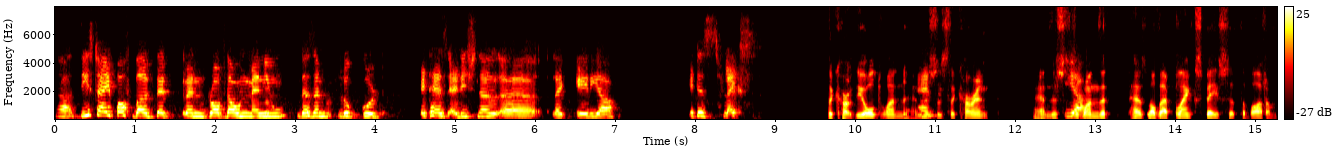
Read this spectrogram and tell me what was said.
Yeah, these type of bugs that when drop down menu doesn't look good, it has additional uh, like area. It is flex. the car, the old one, and, And- this is the current, and this is Yeah. the one that has all that blank space at the bottom.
